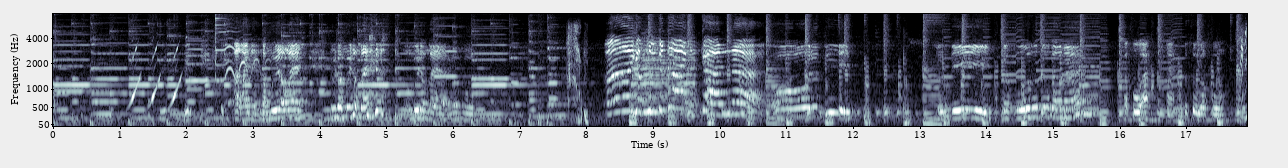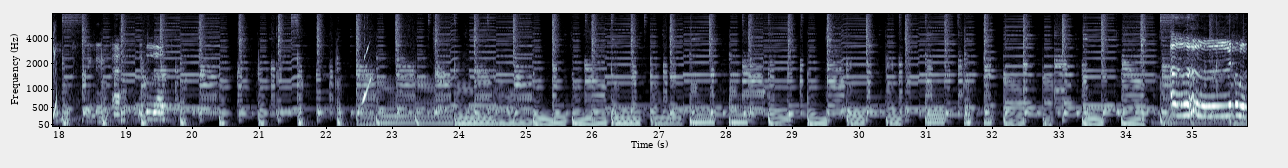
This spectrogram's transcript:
อะไรเนี่ยทำมือทำอะไรดูทำมือทำอะไรเอามือทำอะไรอะกังฟูเอ้ยกับมือก็ได้เหมือนกันน่ะโอ้ดูสิดูสิกังฟูสู้ๆเขานะกังฟูอะอะสู้ๆกังฟูหนึ่งหนึ่งอะสู้ๆเลย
